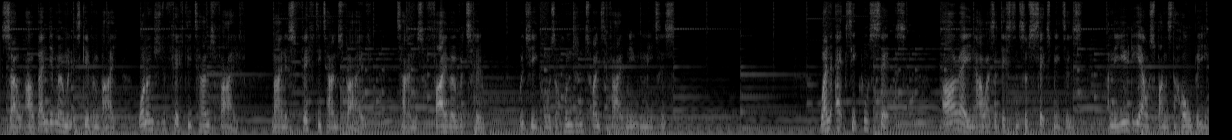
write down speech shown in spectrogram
So our bending moment is given by 150 times 5 minus 50 times 5 times 5 over 2, which equals 125 newton meters. When x equals 6, RA now has a distance of 6 metres and the UDL spans the whole beam.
